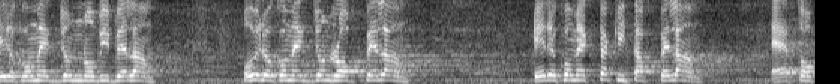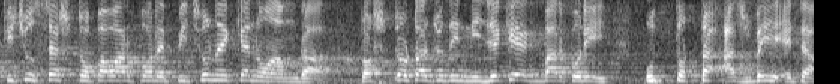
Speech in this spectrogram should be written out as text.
এইরকম একজন নবী পেলাম ওই রকম একজন রব পেলাম, এরকম একটা কিতাব পেলাম এত কিছু শ্রেষ্ঠ পাওয়ার পরে পিছনে কেন আমরা? প্রশ্নটা যদি নিজেকে একবার করি, উত্তরটা আসবেই এটা।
